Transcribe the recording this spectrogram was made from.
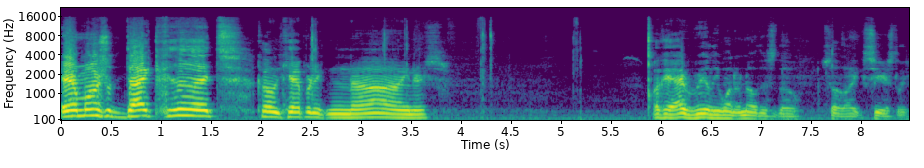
Air Marshal die cut. Colin Kaepernick, Niners. Okay, I really want to know this though. So like seriously,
